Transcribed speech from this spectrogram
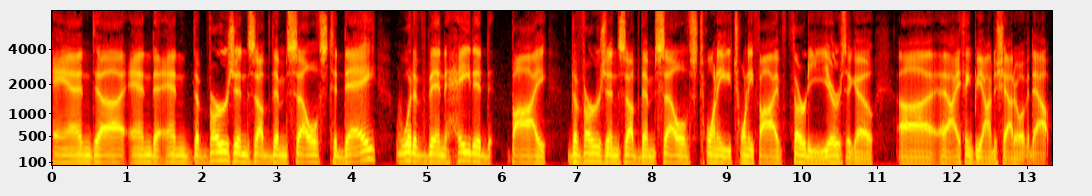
and uh, and and the versions of themselves today would have been hated by the versions of themselves 20, 25, 30 years ago. Uh, I think beyond a shadow of a doubt.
